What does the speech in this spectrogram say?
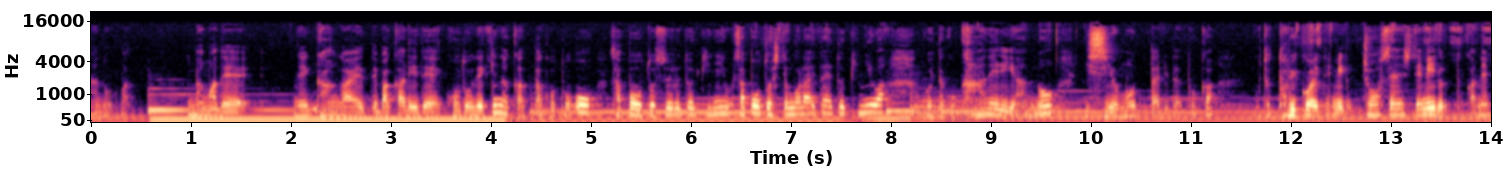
あの、ま、今まで、ね、考えてばかりで行動できなかったことをサポートする時にサポートしてもらいたい時にはこういったこうカーネリアンの石を持ったりだとかちょっと飛び越えてみる挑戦してみるとかね。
